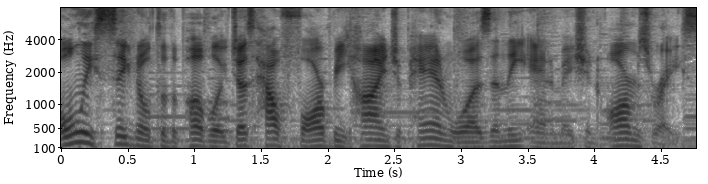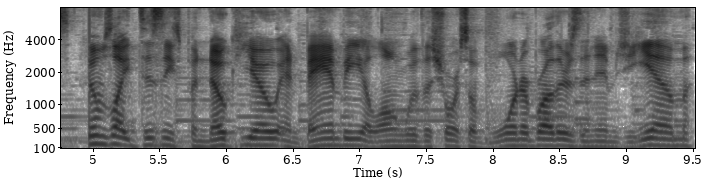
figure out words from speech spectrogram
only signaled to the public just how far behind Japan was in the animation arms race. Films like Disney's Pinocchio and Bambi, along with the shorts of Warner Brothers and MGM,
